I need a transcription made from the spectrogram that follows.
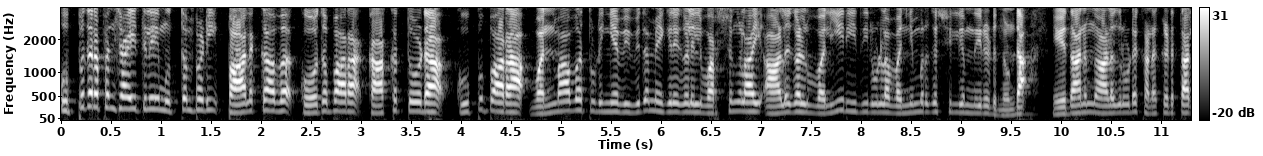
ഉപ്പുതറ പഞ്ചായത്തിലെ മുത്തമ്പടി പാലക്കാവ് കോതപാറ കാക്കത്തോട കൂപ്പുപാറ വന്മാവ് തുടങ്ങിയ വിവിധ മേഖലകളിൽ വർഷങ്ങളായി ആളുകൾ വലിയ രീതിയിലുള്ള വന്യമൃഗശല്യം നേരിടുന്നുണ്ട്. ഏതാനും നാളുകളുടെ കണക്കെടുത്താൽ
